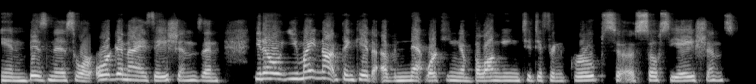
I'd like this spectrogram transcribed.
in business or organizations, and, you know, you might not think it of networking of belonging to different groups, associations,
